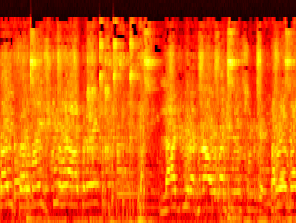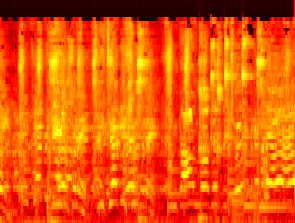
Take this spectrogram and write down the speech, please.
भाई फरमाइश की है आपने। लाज भी रखना होगा शेर सुन के। परवेज भाई शेर सुने। पीछे भी सुने। सुनकार लोग हैं पीछे।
